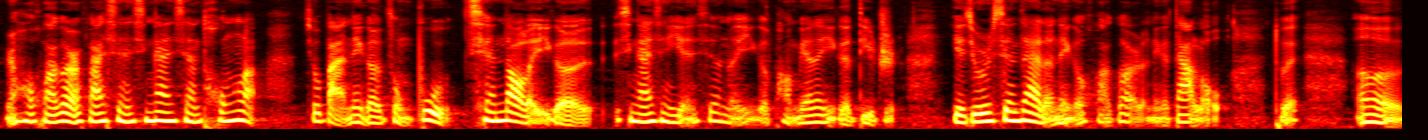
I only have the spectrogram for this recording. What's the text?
然后华格尔发现新干线通了，就把那个总部迁到了一个新干线沿线的一个旁边的一个地址，也就是现在的那个华格尔的那个大楼。对，呃。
